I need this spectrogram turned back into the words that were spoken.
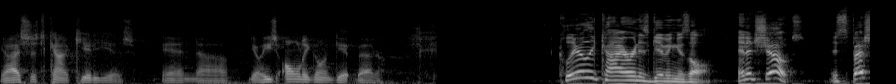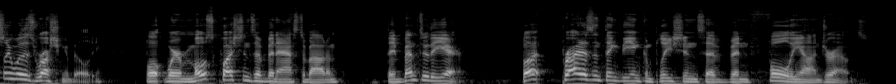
You know, that's just the kind of kid he is, and uh, you know, he's only going to get better. Clearly, Kyron is giving his all, and it shows, especially with his rushing ability. But where most questions have been asked about him, they've been through the air. But Pry doesn't think the incompletions have been fully on Drones.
